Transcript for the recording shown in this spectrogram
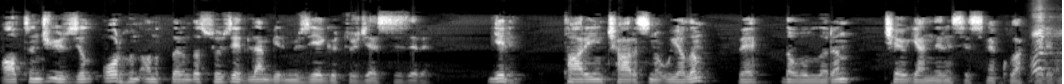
6. yüzyıl Orhun anıtlarında sözü edilen bir müziğe götüreceğiz sizleri. Gelin, tarihin çağrısına uyalım ve davulların, çevgenlerin sesine kulak verelim.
